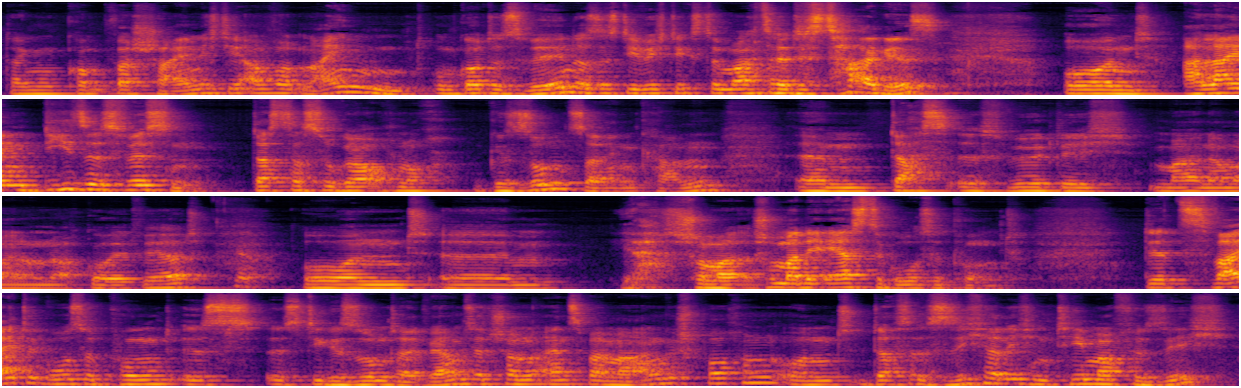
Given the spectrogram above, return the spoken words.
dann kommt wahrscheinlich die Antwort, nein, um Gottes Willen, das ist die wichtigste Mahlzeit des Tages. Und allein dieses Wissen, dass das sogar auch noch gesund sein kann, ähm, das ist wirklich meiner Meinung nach Gold wert. Ja. Und ähm, ja, schon mal, schon mal der erste große Punkt. Der zweite große Punkt ist, ist die Gesundheit. Wir haben es jetzt schon ein, zwei Mal angesprochen und das ist sicherlich ein Thema für sich.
